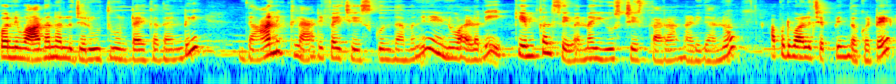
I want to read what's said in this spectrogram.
కొన్ని వాదనలు జరుగుతూ ఉంటాయి కదండి. దాన్ని క్లారిఫై చేసుకుందామని నేను వాళ్ళని కెమికల్స్ ఏమైనా యూస్ చేస్తారా అని అడిగాను. అప్పుడు వాళ్ళు చెప్పింది ఒకటే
